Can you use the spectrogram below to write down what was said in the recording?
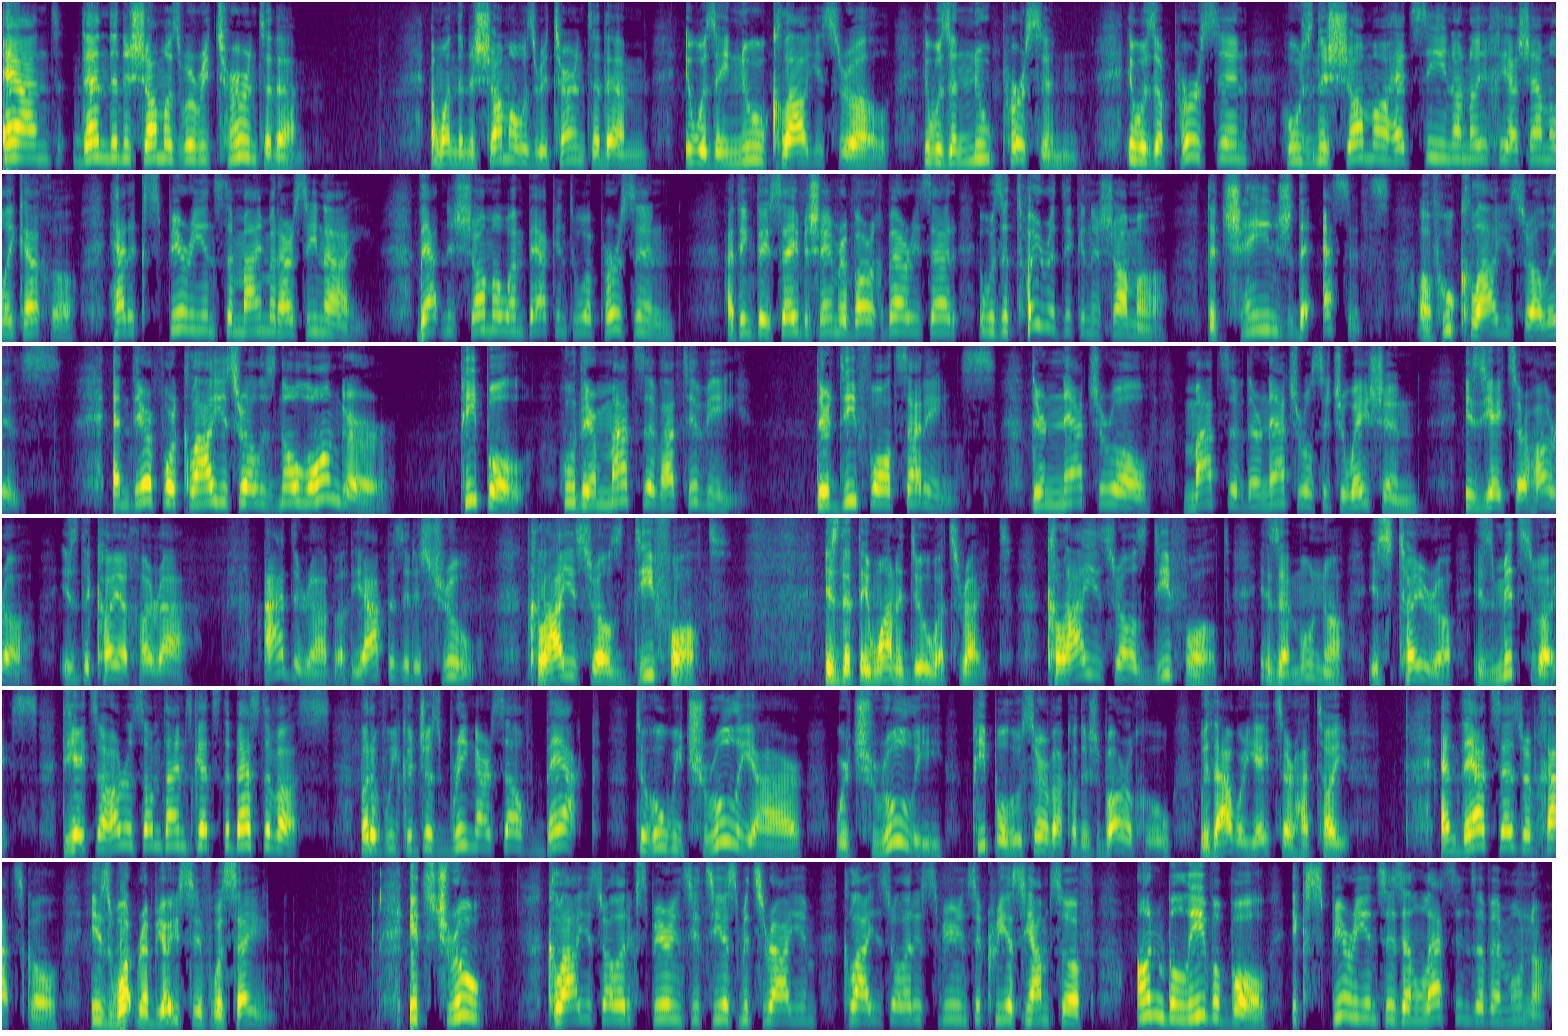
And then the neshamas were returned to them. And when the neshama was returned to them, it was a new Klal Yisrael. It was a new person. It was a person whose neshama had seen Anoichi Hashem Aleikecha, had experienced the Maimed Har Sinai. That neshama went back into a person. I think they say B'Shem Baruch Bari said it was a Torah-dik neshama that changed the essence of who Klal Yisrael is, and therefore Klal Yisrael is no longer people who their matzev hativi, their default settings, their natural matzev, their natural situation is Yetzer Hara, is the Kayach Hara. Adarabba, the opposite is true. Klal Yisrael's default is that they want to do what's right. Klal Yisrael's default is emuna, is Torah, is mitzvahs. The Yetzer Hara sometimes gets the best of us, but if we could just bring ourselves back to who we truly are, we're truly people who serve Hakadosh Baruch Hu with our Yetzer Hatoiv. And that, says Reb Chatzkel, is what Reb Yosef was saying. It's true. Klal Yisrael had experienced Yetzias Mitzrayim. Klal Yisrael had experienced the Kriyas Yamsuf. Unbelievable experiences and lessons of Emunah.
